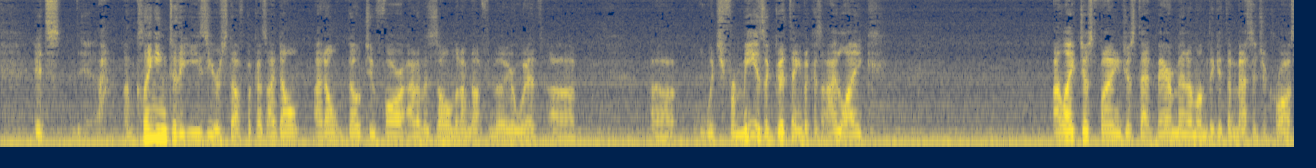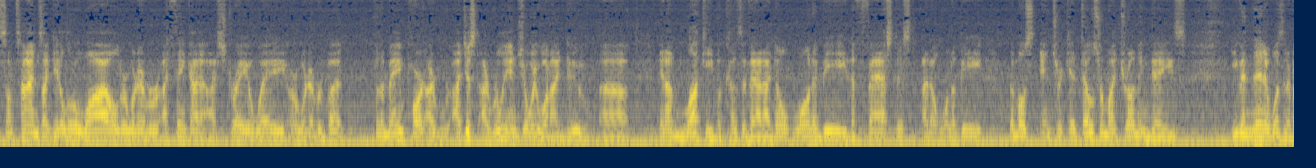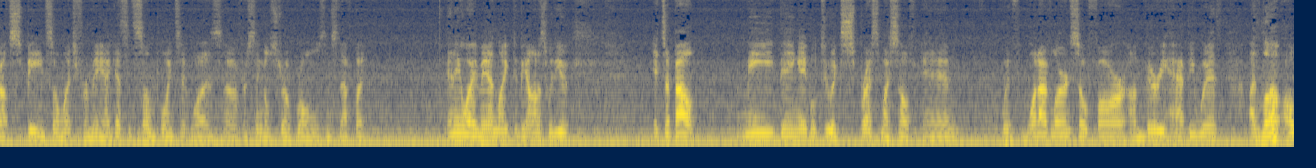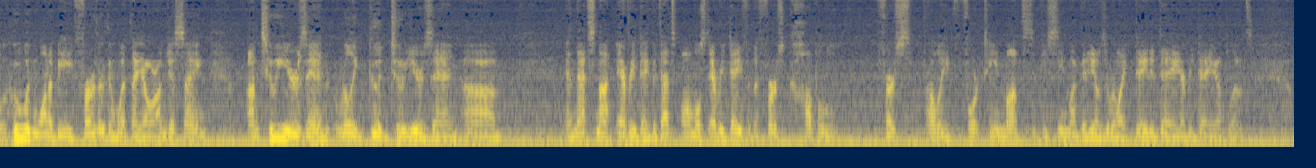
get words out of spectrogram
It's I'm clinging to the easier stuff because I don't I don't go too far out of a zone that I'm not familiar with, uh, uh, which for me is a good thing because I like I like just finding just that bare minimum to get the message across. Sometimes I get a little wild or whatever. I think I, I stray away or whatever, but for the main part, I, I just I really enjoy what I do, uh, and I'm lucky because of that. I don't want to be the fastest. I don't want to be the most intricate. Those were my drumming days. Even then, it wasn't about speed so much for me. I guess at some points it was uh, for single stroke rolls and stuff. But anyway, man, like to be honest with you, it's about me being able to express myself and with what I've learned so far, I'm very happy with. I love who wouldn't want to be further than what they are. I'm just saying, I'm two years in, really good two years in, um, and that's not every day, but that's almost every day for the first couple, first probably 14 months. If you've seen my videos, they were like day to day, every day uploads.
